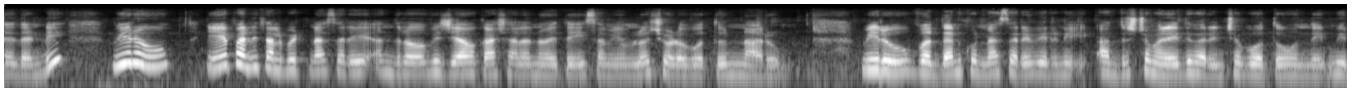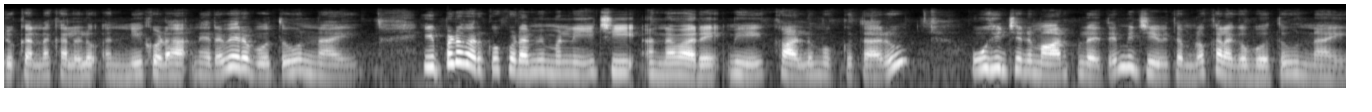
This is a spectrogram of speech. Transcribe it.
లేదండి. వీరు ఏ పని తలపెట్టినా సరే అందులో విజయావకాశాలను అయితే ఈ సమయంలో చూడబోతున్నారు. వీరు వద్దనుకున్నా సరే వీరిని అదృష్టం అనేది వరించబోతూ ఉంది. మీరు కన్న కళలు అన్నీ కూడా నెరవేరబోతూ ఉన్నాయి. ఇప్పటి వరకు కూడా మిమ్మల్ని చీ అన్నవారే మీ కాళ్ళు మొక్కుతారు. ఊహించిన మార్పులు అయితే మీ జీవితంలో కలగబోతూ ఉన్నాయి.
